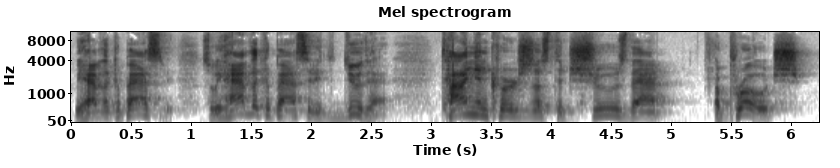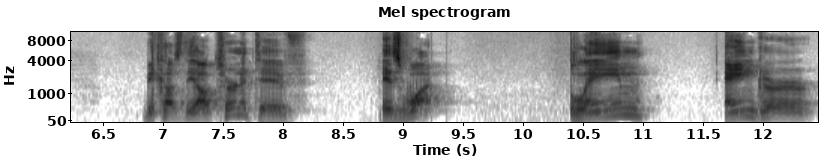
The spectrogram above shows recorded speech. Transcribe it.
We have the capacity. So we have the capacity to do that. Tanya encourages us to choose that approach because the alternative is what? Blame, anger,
